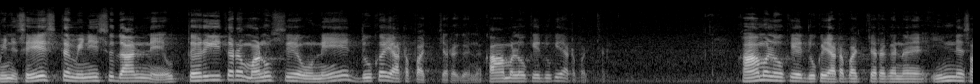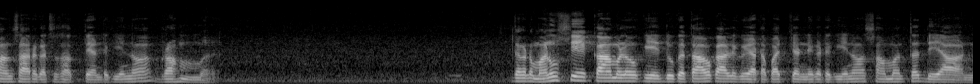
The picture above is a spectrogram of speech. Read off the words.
ශ්‍රේෂ්ඨ මිනිස්සු දන්නේ උත්තරීතර මිනිස්සය උනේ දුක යටපත් කරගෙන කාම ලෝකයේ දුක යටපත් කරගෙන කාම ලෝකයේ දුක යටපත් කරගෙන ඉන්නේ සංසාරගත සත්‍යයන්ට කියනවා බ්‍රහ්ම. එතකොට මිනිස්සේ කාම ලෝකයේ දුක తాවකාලිකව යටපත් කරන එකට කියනවා සමත ධාන.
